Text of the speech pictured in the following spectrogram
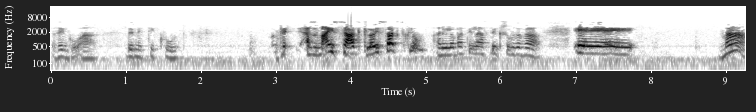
רגועה, במתיקות. ו- אז מה השגת? לא השגת כלום. אני לא באתי להשיג שום דבר. אה, מה?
